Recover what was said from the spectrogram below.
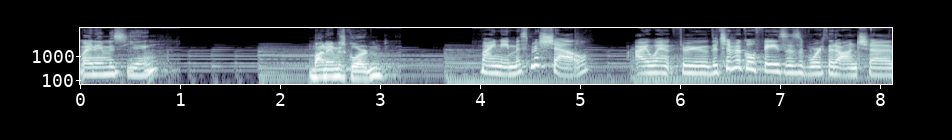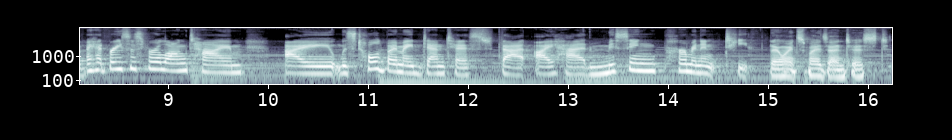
My name is Ying. My name is Gordon. My name is Michelle. I went through the typical phases of orthodontia. I had braces for a long time. I was told by my dentist that I had missing permanent teeth. I went to my dentist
